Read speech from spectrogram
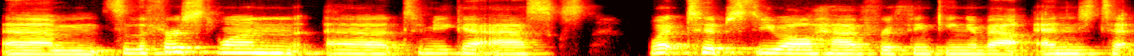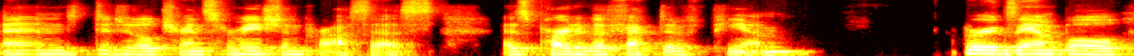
Um, so the first one, uh, Tamika asks, what tips do you all have for thinking about end-to-end -end digital transformation process as part of effective PM? For example,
